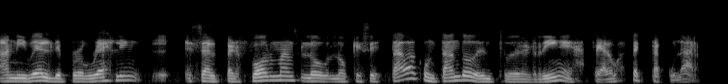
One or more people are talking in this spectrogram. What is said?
a nivel de pro wrestling, eh, o sea, el performance, lo, lo que se estaba contando dentro del ring fue algo espectacular.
